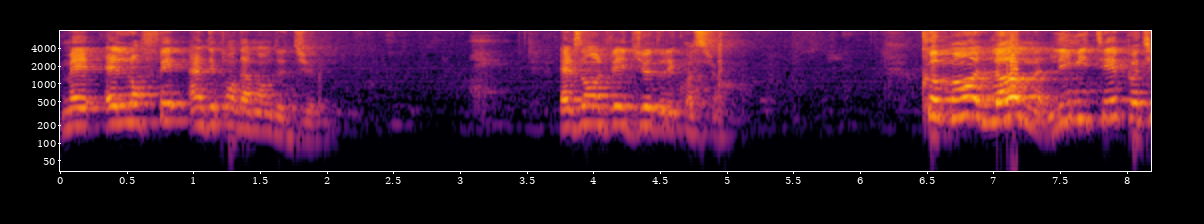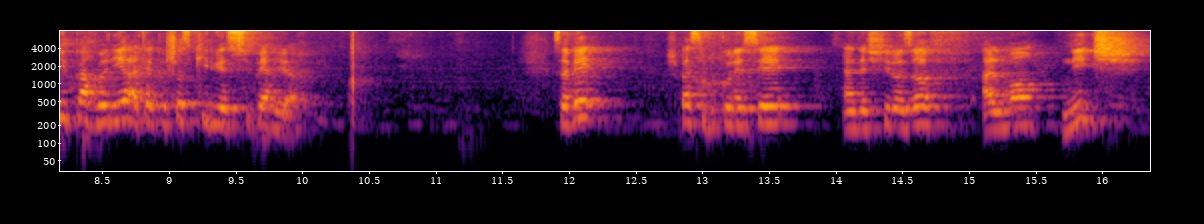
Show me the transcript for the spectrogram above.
mais elles l'ont fait indépendamment de Dieu. Elles ont enlevé Dieu de l'équation. Comment l'homme limité peut-il parvenir à quelque chose qui lui est supérieur? Vous savez, je ne sais pas si vous connaissez un des philosophes allemands, Nietzsche,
